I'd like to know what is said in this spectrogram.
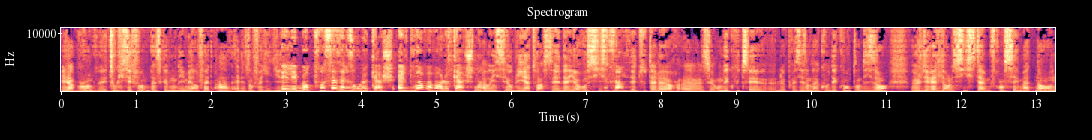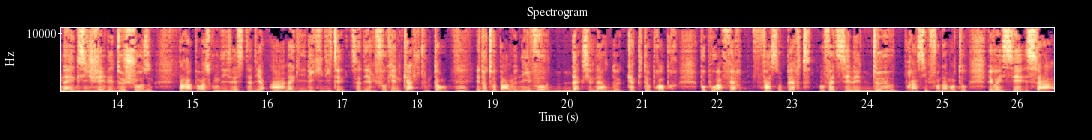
et là, vous avez tout qui s'effondre parce que l'on dit, mais en fait, ah, elle est en faillite. Et les banques françaises, elles ont le cash. Elles doivent avoir le cash maintenant. Ah oui, c'est obligatoire. C'est d'ailleurs aussi ce que disait tout à l'heure. Euh, on écoutait euh, le président de la Cour des comptes en disant, euh, je dirais, dans le système français, maintenant, on a exigé les deux choses par rapport à ce qu'on disait, c'est-à-dire, un, la liquidité, c'est-à-dire, il faut qu'il y ait le cash tout le temps, mm. et d'autre part, le niveau d'actionnaire, de capitaux propres, pour pouvoir faire face aux pertes. En fait, c'est les deux principes fondamentaux. Mais vous voyez, ça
